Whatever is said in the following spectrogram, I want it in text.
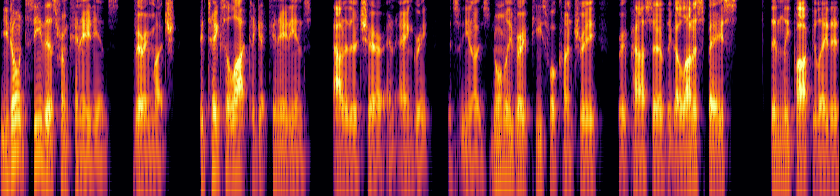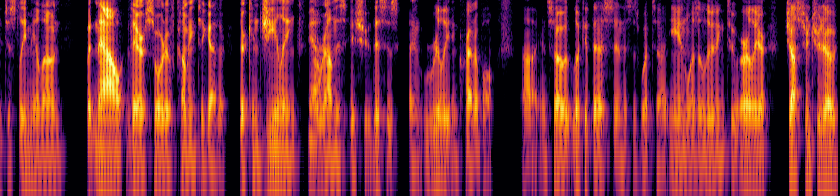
you don't see this from Canadians very much. It takes a lot to get Canadians out of their chair and angry. It's you know it's normally a very peaceful country, very passive. They got a lot of space, thinly populated. Just leave me alone. But now they're sort of coming together. They're congealing Yeah. around this issue. This is uh, really incredible. Uh, and so look at this, and this is what uh, Ian was alluding to earlier. Justin Trudeau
